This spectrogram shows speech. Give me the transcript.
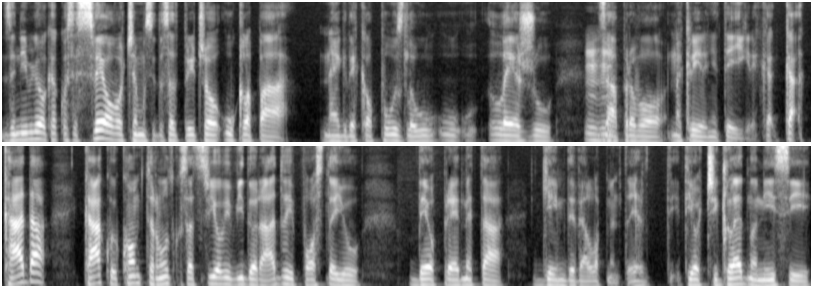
zanimljivo kako se sve ovo čemu si do sad pričao uklapa negde kao puzle u, u, u ležu zapravo na kreiranje te igre. Ka- ka- kada, kako i u kom trenutku sad svi ovi video radovi postaju deo predmeta game developmenta, jer ti, ti očigledno nisi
